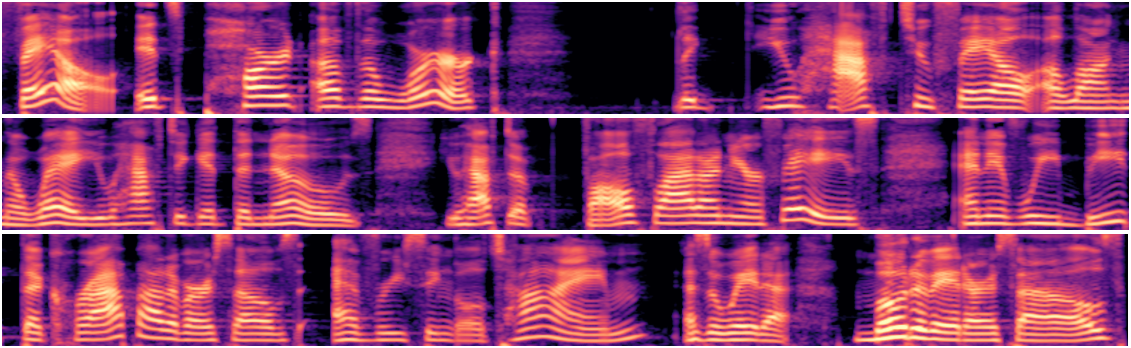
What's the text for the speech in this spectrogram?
fail. It's part of the work. Like you have to fail along the way. You have to get the nose. You have to fall flat on your face. And if we beat the crap out of ourselves every single time as a way to motivate ourselves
